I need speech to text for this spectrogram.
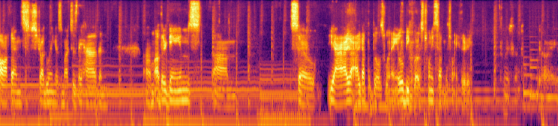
offense struggling as much as they have in um, other games. Um, so yeah, I, I got the Bills winning. It will be close, 27 to 23. 27, All right.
